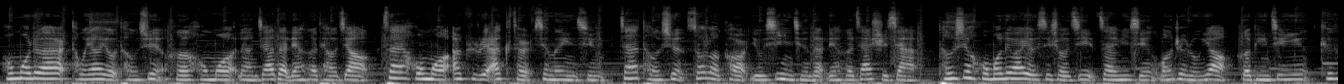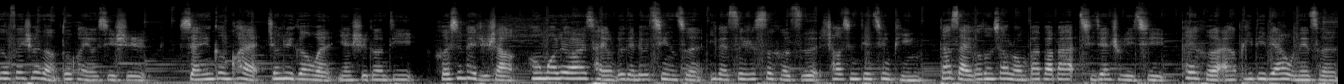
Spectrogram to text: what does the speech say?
红魔六 R 同样有腾讯和红魔两家的联合调教，在红魔 Arc Reactor 性能引擎加腾讯 Solo Core 游戏引擎的联合加持下，腾讯红魔六 R 游戏手机在运行王者荣耀、和平精英、QQ 飞车等多款游戏时，响应更快，帧率更稳，延时更低。核心配置上，红魔六 R 采用六点六七英寸、一百四十四赫兹超清电竞屏，搭载高通骁龙八八八旗舰处理器，配合 LPDDR 五内存、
